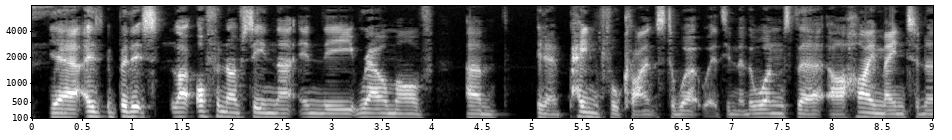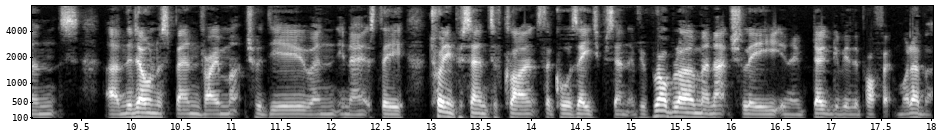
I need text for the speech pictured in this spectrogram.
yeah, it, but it's like often I've seen that in the realm of um, you know painful clients to work with you know the ones that are high maintenance um, they don't want to spend very much with you and you know it's the 20% of clients that cause 80% of your problem and actually you know don't give you the profit and whatever.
